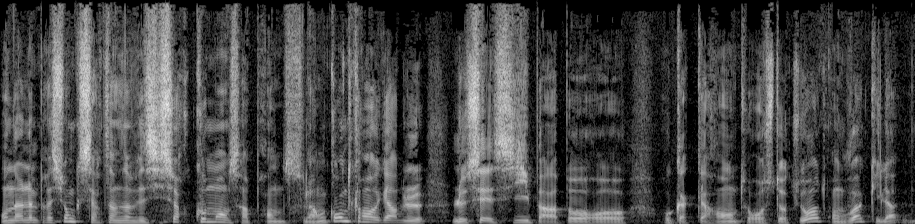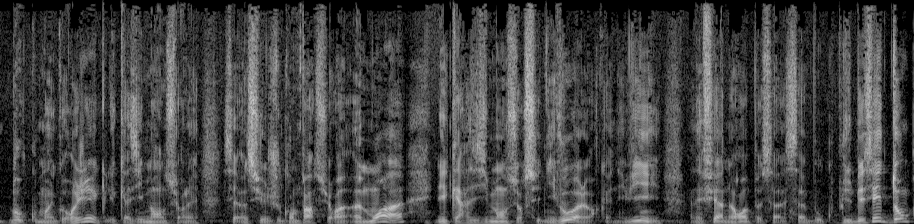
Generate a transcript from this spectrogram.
on a l'impression que certains investisseurs commencent à prendre cela en compte. Quand on regarde le, CSI par rapport au, CAC 40, Eurostox ou autre, on voit qu'il a beaucoup moins corrigé, qu'il est quasiment sur les, si je compare sur un, mois, hein, il est quasiment sur ces niveaux, alors qu'en effet, en Europe, ça, a beaucoup plus baissé. Donc,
